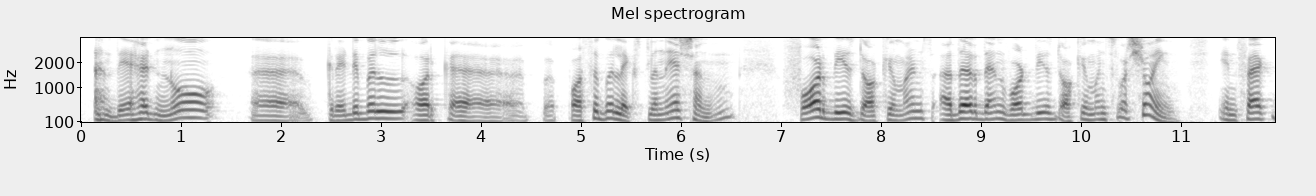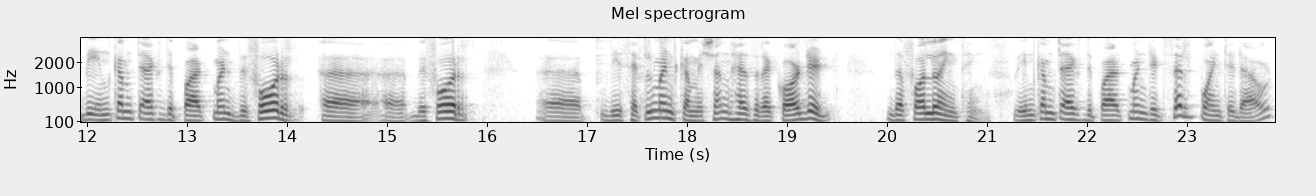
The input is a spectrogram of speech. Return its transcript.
they had no Uh, credible or uh, possible explanation for these documents other than what these documents were showing. In fact, the income tax department before uh, before uh, the settlement commission has recorded the following things. The income tax department itself pointed out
